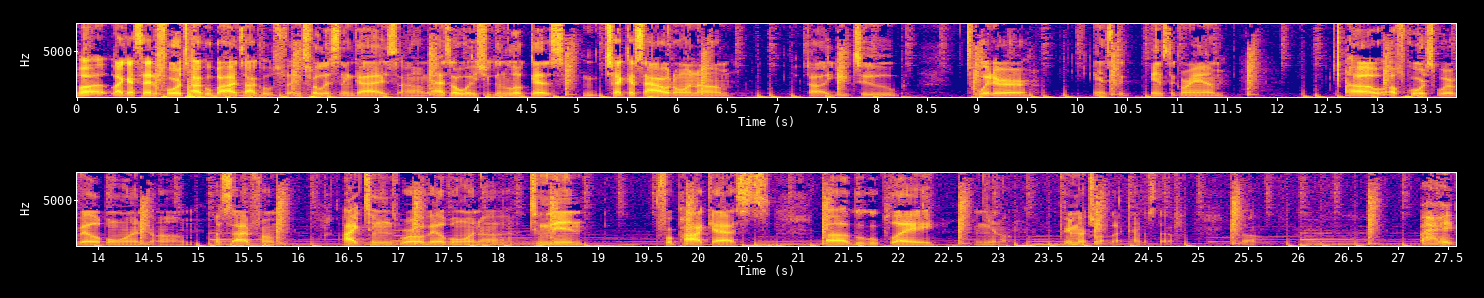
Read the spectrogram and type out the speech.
but like I said, for Taco by Taco, thanks for listening, guys. Um, as always, you can look us, check us out on um, uh, YouTube, Twitter, Insta- Instagram. Uh, of course, we're available on um, aside from iTunes, we're available on uh, TuneIn for podcasts uh, Google Play, you know, pretty much all that kind of stuff. So, all right.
